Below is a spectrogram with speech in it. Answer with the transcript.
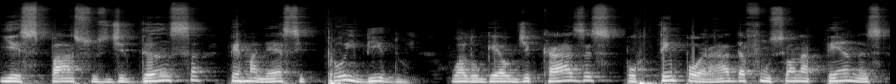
e espaços de dança permanece proibido. O aluguel de casas por temporada funciona apenas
